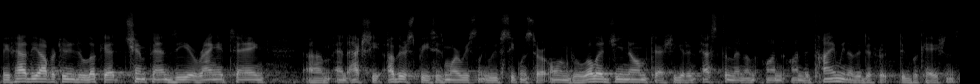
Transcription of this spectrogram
we've had the opportunity to look at chimpanzee, orangutan, um, and actually other species. More recently, we've sequenced our own gorilla genome to actually get an estimate on, on, on, the timing of the different duplications.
